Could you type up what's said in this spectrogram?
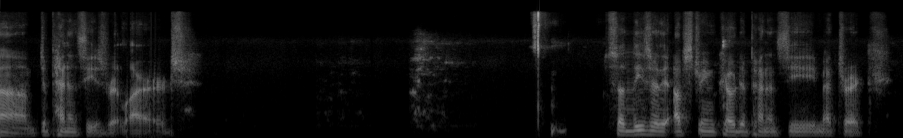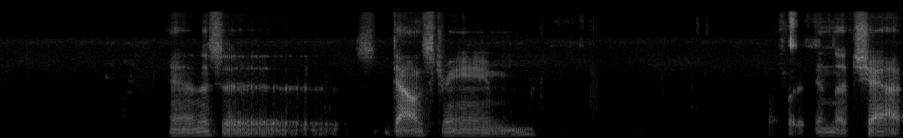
um, dependencies writ large. So these are the upstream codependency metric. And this is downstream. Put it in the chat.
